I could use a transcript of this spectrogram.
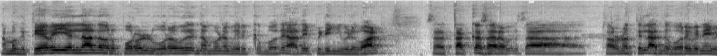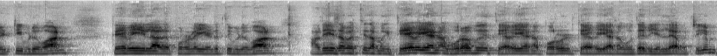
நமக்கு தேவையில்லாத ஒரு பொருள் உறவு நம்மிடம் இருக்கும்போது அதை பிடுங்கி விடுவான் ச தக்க சர ச தருணத்தில் அந்த உறவினை வெட்டி விடுவான். தேவையில்லாத பொருளை எடுத்து விடுவான் அதே சமயத்தில் நமக்கு தேவையான உறவு தேவையான பொருள் தேவையான உதவி எல்லாவற்றையும்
